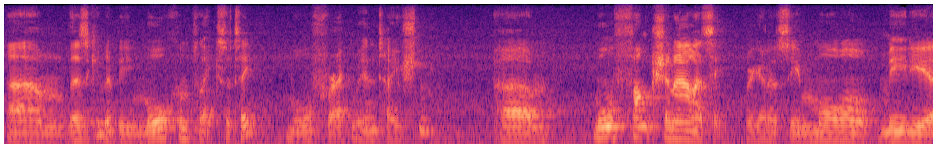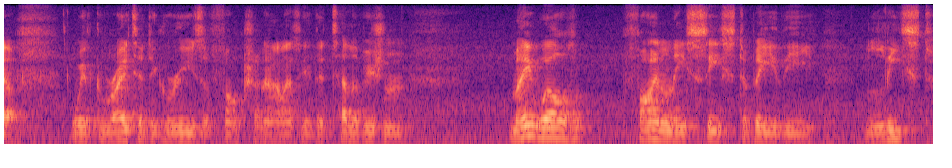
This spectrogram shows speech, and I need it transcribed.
Um, there's going to be more complexity, more fragmentation, um, more functionality. We're going to see more media with greater degrees of functionality. The television may well finally cease to be the least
